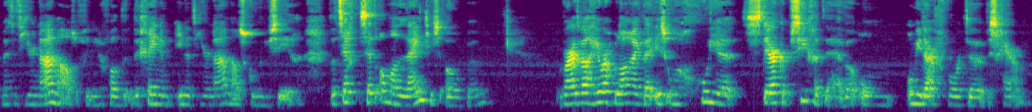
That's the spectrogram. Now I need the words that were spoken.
met het hiernamaals, of in ieder geval de, degene in het hiernamaals communiceren. Dat zegt, zet allemaal lijntjes open waar het wel heel erg belangrijk bij is om een goede, sterke psyche te hebben om, om je daarvoor te beschermen.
